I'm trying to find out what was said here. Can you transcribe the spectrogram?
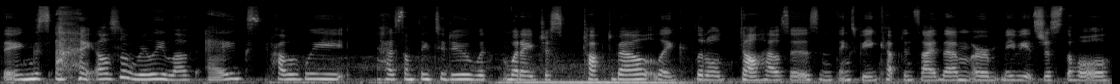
things, I also really love eggs. Probably has something to do with what I just talked about, like little dollhouses and things being kept inside them, or maybe it's just the whole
